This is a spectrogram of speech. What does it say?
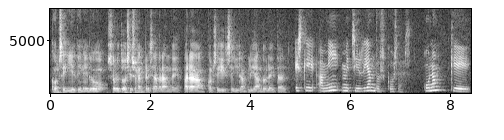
conseguir dinero, sobre todo si es una empresa grande, para conseguir seguir ampliándola y tal. Es que a mí me chirrían dos cosas. Uno, que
